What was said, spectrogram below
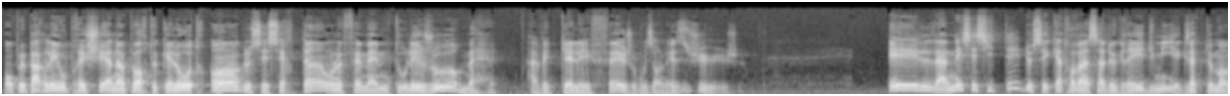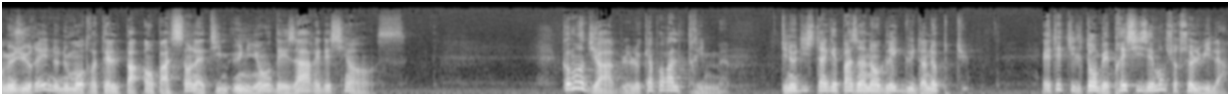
On peut parler ou prêcher à n'importe quel autre angle, c'est certain, on le fait même tous les jours, mais avec quel effet je vous en laisse juge. Et la nécessité de ces 85 degrés et demi exactement mesurés ne nous montre-t-elle pas en passant l'intime union des arts et des sciences? Comment diable le caporal Trim, qui ne distinguait pas un angle aigu d'un obtus, était-il tombé précisément sur celui-là?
